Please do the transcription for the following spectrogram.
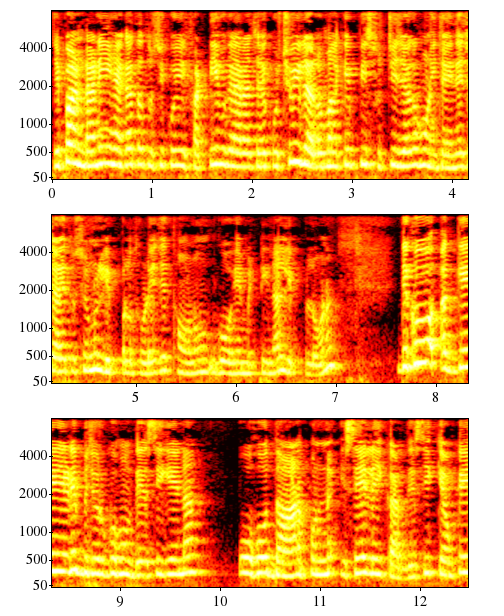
ਜੇ ਭਾਂਡਾ ਨਹੀਂ ਹੈਗਾ ਤਾਂ ਤੁਸੀਂ ਕੋਈ ਫੱਟੀ ਵਗੈਰਾ ਚਾਹੇ ਕੁਝ ਵੀ ਲੈ ਲਓ ਮਤਲਬ ਕਿ ਵੀ ਸੁੱਚੀ ਜਗ੍ਹਾ ਹੋਣੀ ਚਾਹੀਦੀ ਹੈ, ਚਾਹੇ ਤੁਸੀਂ ਉਹਨੂੰ ਲਿਪ ਲਓ ਥੋੜੇ ਜਿਹੇ ਥੋਣੋਂ ਗੋਹੇ ਮਿੱਟੀ ਨਾਲ ਲਿਪ ਲਓ ਨਾ ਦੇਖੋ ਅੱਗੇ ਜਿਹੜੇ ਬਜ਼ੁਰਗ ਹੁੰਦੇ ਸੀਗੇ ਨਾ ਉਹ ਦਾਨ ਪੁੰਨ ਇਸੇ ਲਈ ਕਰਦੇ ਸੀ ਕਿਉਂਕਿ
